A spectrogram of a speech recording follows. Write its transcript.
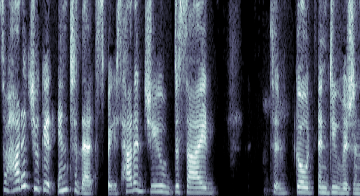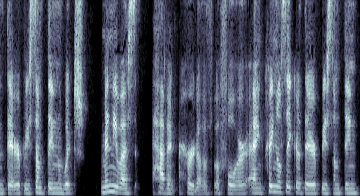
So, how did you get into that space? How did you decide to go and do vision therapy, something which many of us haven't heard of before? And cranial sacral therapy something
